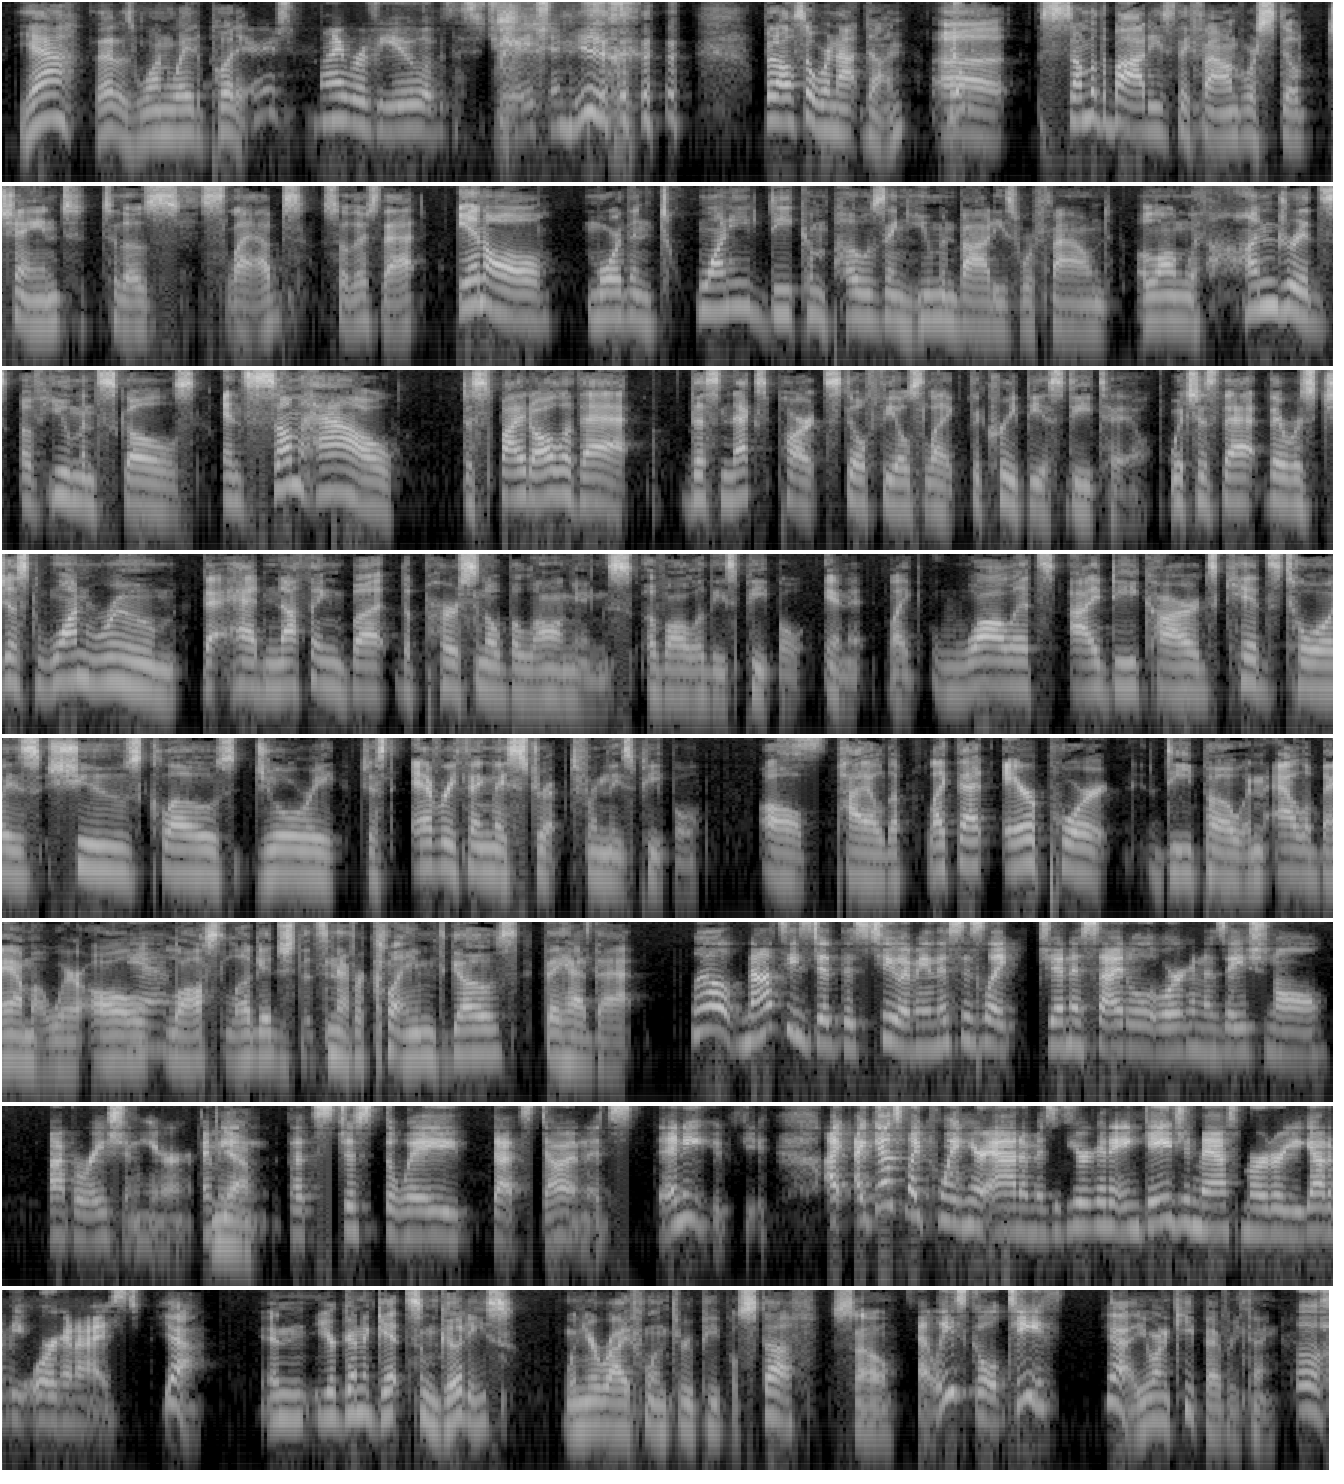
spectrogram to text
yeah, that is one way to put it. there's my review of the situation. But also, we're not done. Uh, some of the bodies they found were still chained to those slabs, so there's that. In all, more than 20 decomposing human bodies were found, along with hundreds of human skulls. And somehow, despite all of that, this next part still feels like the creepiest detail, which is that there was just one room that had nothing but the personal belongings of all of these people in it like wallets, ID cards, kids' toys, shoes, clothes, jewelry, just everything they stripped from these people, all piled up like that airport depot in Alabama where all Yeah. lost luggage that's never claimed goes. They had that. Well, Nazis did this too. I mean, this is like genocidal organizational operation here. I mean, Yeah. that's just the way that's done. It's any. I, I guess my point here, Adam, is if you're going to engage in mass murder, you got to be organized. Yeah. And you're going to get some goodies when you're rifling through people's stuff. So, At least gold teeth. yeah, you want to keep everything. Ugh,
